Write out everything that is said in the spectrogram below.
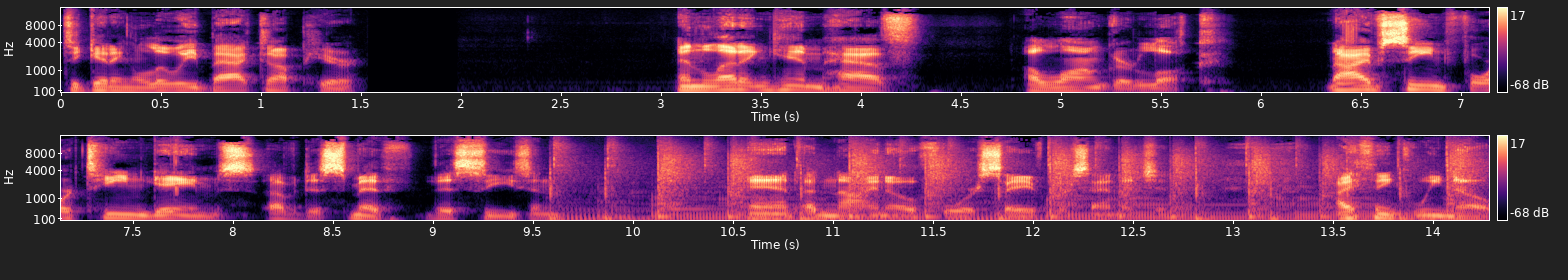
to getting Louis back up here and letting him have a longer look. Now, I've seen 14 games of DeSmith this season and a 904 save percentage. And I think we know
